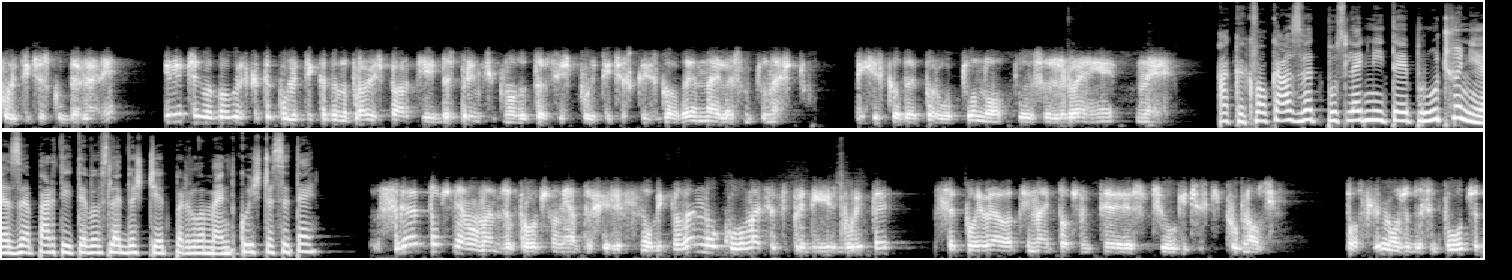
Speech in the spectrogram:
политическо деление, или че в българската политика да направиш партия и безпринципно да търсиш политическа изгода е най-лесното нещо. Бих искал да е първото, но за съжаление не е. А какво казват последните проучвания за партиите в следващият парламент? Кои ще са те? Сега е точният момент за проучванията, Филип. Обикновено около месец преди изборите се появяват и най-точните социологически прогнози. После може да се получат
